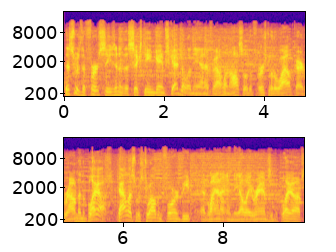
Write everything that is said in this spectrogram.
This was the first season of the 16 game schedule in the NFL and also the first with a wild card round in the playoffs. Dallas was 12 and 4 and beat Atlanta and the LA Rams in the playoffs.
